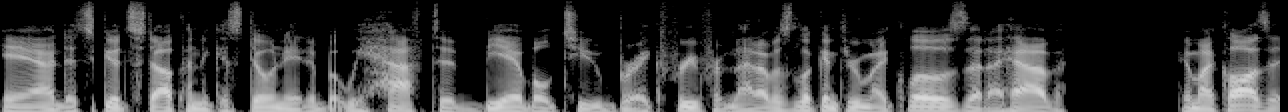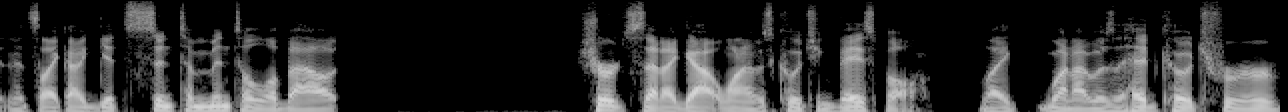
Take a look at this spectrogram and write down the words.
And it's good stuff and it gets donated, but we have to be able to break free from that. I was looking through my clothes that I have in my closet. And it's like I get sentimental about shirts that I got when I was coaching baseball. Like when I was a head coach for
